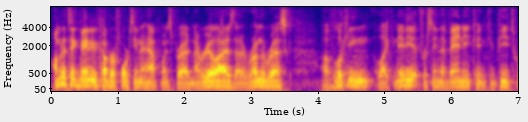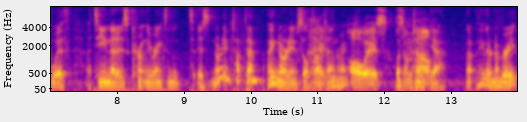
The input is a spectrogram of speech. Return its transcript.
I'm going to take Vandy to cover a 14 and a half point spread, and I realize that I run the risk of looking like an idiot for saying that Vandy can compete with a team that is currently ranked in the, is Notre Dame top 10? I think Notre Dame's still top right. 10, right? Always. Let's somehow. Pretend, yeah. I think they're number eight.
